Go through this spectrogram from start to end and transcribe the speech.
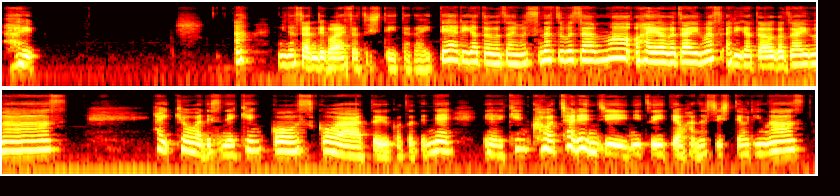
はい。あ、皆さんでご挨拶していただいてありがとうございます。砂粒さんもおはようございます。ありがとうございます。はい、今日はですね、健康スコアということでね、えー、健康チャレンジについてお話ししております。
